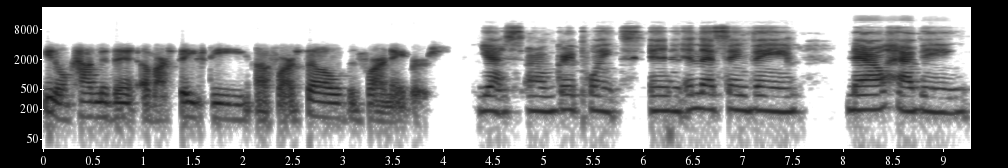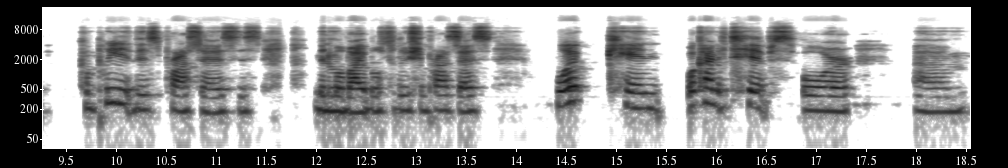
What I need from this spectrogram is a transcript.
you know, cognizant of our safety uh, for ourselves and for our neighbors. Yes, um, great points. And in that same vein, now having completed this process, this minimal viable solution process, what can, what kind of tips or um,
